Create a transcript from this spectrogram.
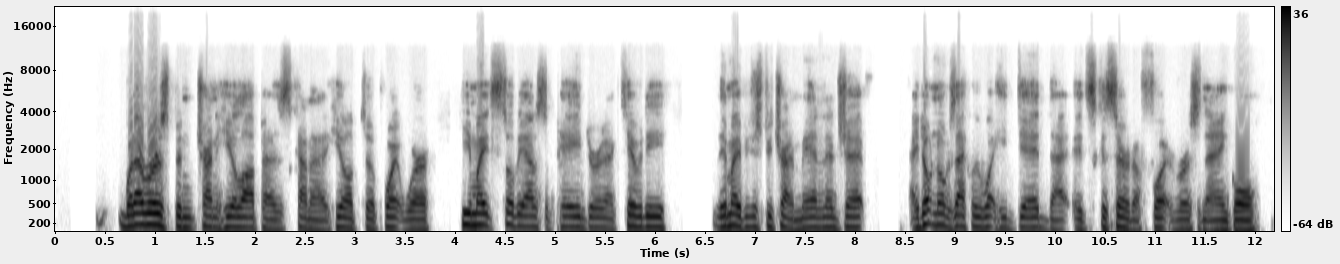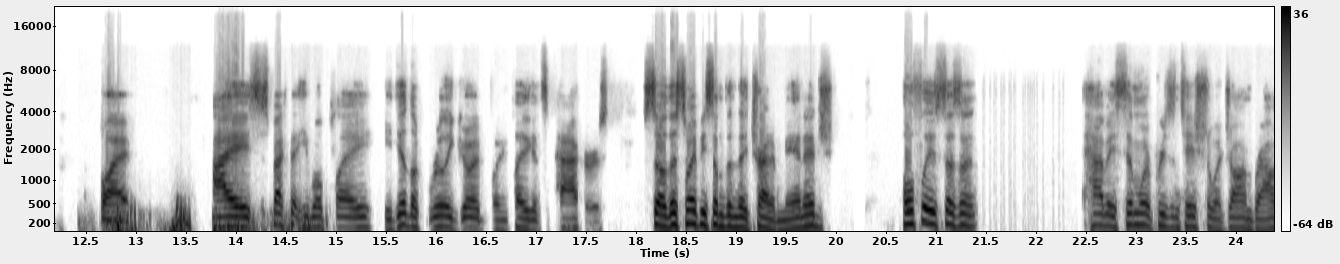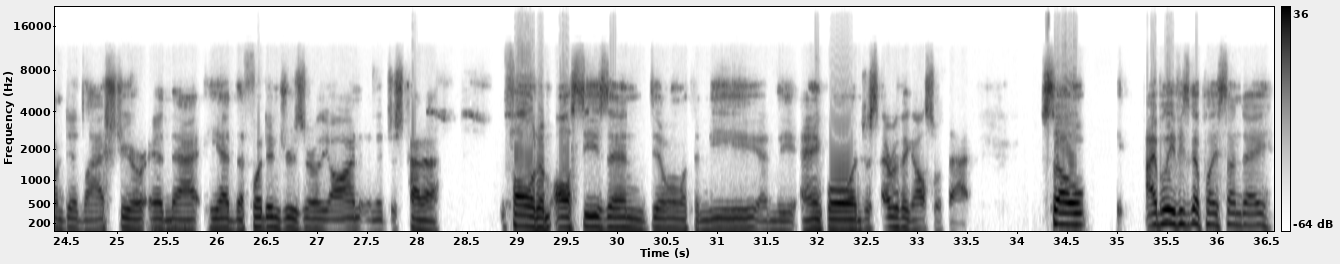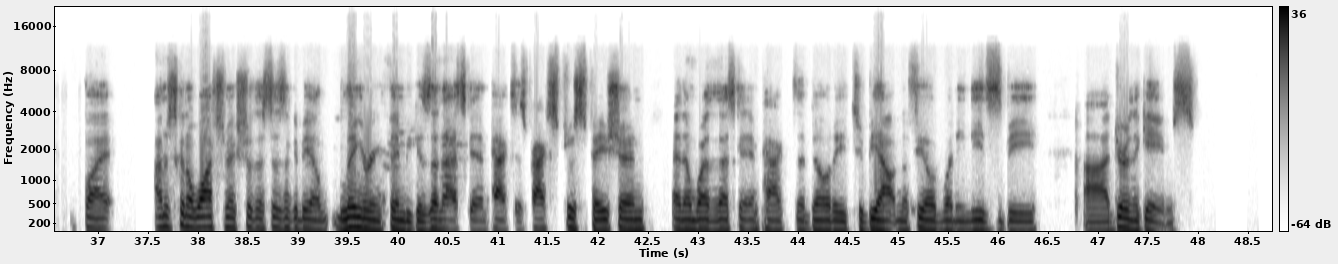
whatever has been trying to heal up has kind of healed up to a point where he might still be having some pain during activity. They might be just be trying to manage it. I don't know exactly what he did that it's considered a foot versus an ankle, but I suspect that he will play. He did look really good when he played against the Packers. So this might be something they try to manage. Hopefully, this doesn't have a similar presentation to what John Brown did last year in that he had the foot injuries early on and it just kind of followed him all season, dealing with the knee and the ankle and just everything else with that. So I believe he's going to play Sunday, but I'm just going to watch to make sure this isn't going to be a lingering thing because then that's going to impact his practice participation and then whether that's going to impact the ability to be out in the field when he needs to be uh, during the games.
